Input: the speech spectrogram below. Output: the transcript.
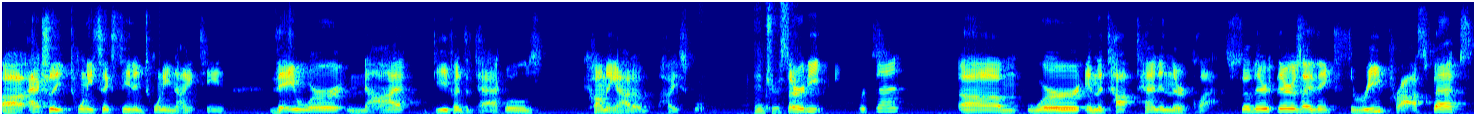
uh, actually 2016 and 2019, they were not defensive tackles coming out of high school. Interesting. 30% um, were in the top 10 in their class. So there, there's, I think, three prospects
